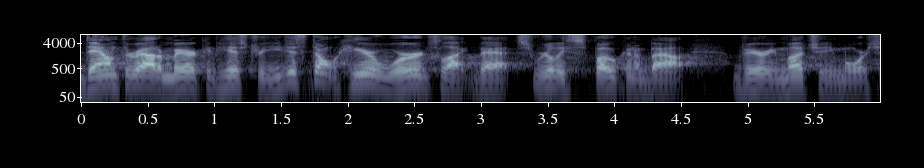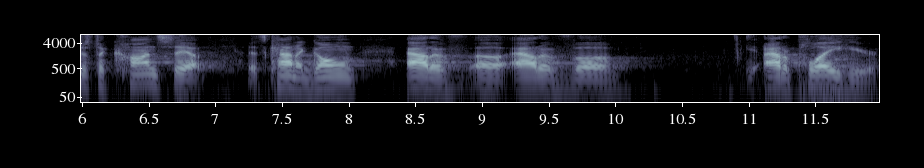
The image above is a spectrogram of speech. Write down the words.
down throughout American history, you just don't hear words like that really spoken about very much anymore. It's just a concept that's kind of gone out of, uh, out, of, uh, out of play here.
